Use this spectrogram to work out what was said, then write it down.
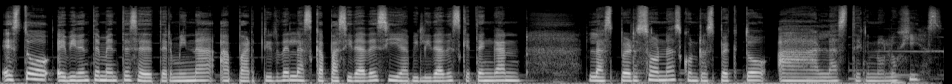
Esto evidentemente se determina a partir de las capacidades y habilidades que tengan las personas con respecto a las tecnologías.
